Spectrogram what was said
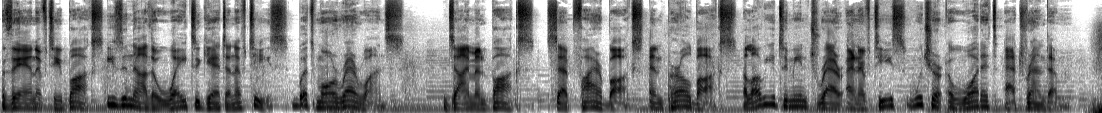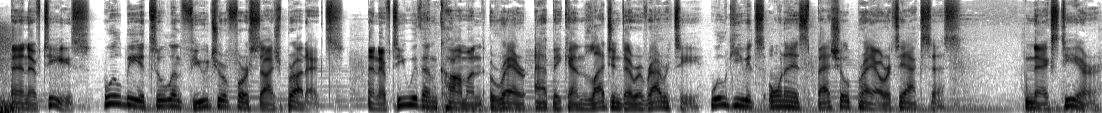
The NFT box is another way to get NFTs, but more rare ones. Diamond Box, Sapphire Box and Pearl Box allow you to mint rare NFTs which are awarded at random. NFTs will be a tool in future for such products. NFT with uncommon, rare, epic and legendary rarity will give its owner a special priority access. Next year,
